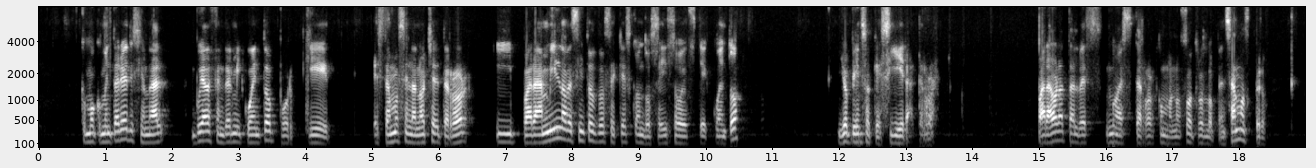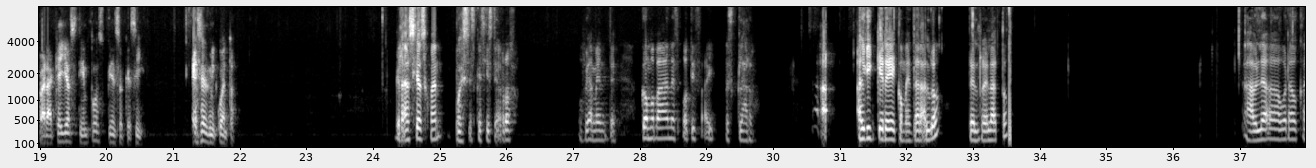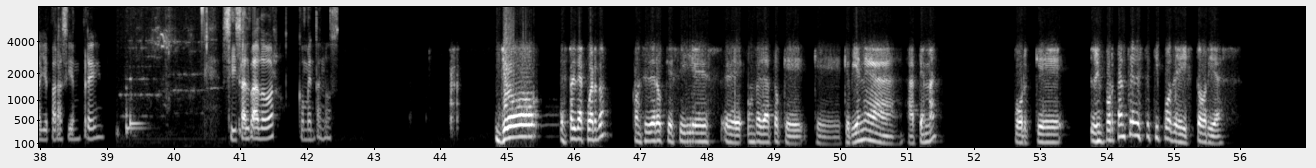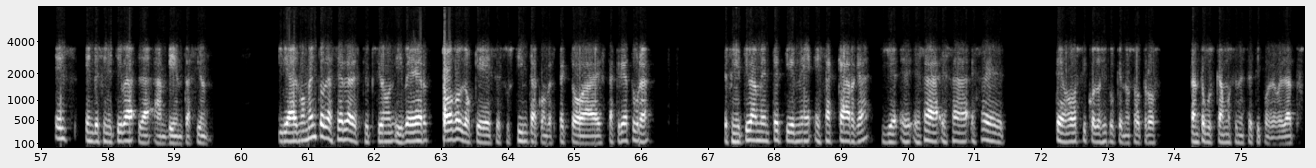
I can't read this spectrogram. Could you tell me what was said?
como comentario adicional, voy a defender mi cuento porque estamos en la noche de terror y para 1912, que es cuando se hizo este cuento, yo pienso que sí era terror. Para ahora tal vez no es terror como nosotros lo pensamos, pero para aquellos tiempos pienso que sí. Ese es mi cuento. Gracias, Juan. Pues es que sí es terror. Obviamente. ¿Cómo va en Spotify? Pues claro. Ah, ¿Alguien quiere comentar algo del relato? Habla ahora o calle para siempre. Sí, Salvador, coméntanos. Yo estoy de acuerdo. Considero que sí es eh, un relato que, que, viene a, a tema, porque lo importante de este tipo de historias es, en definitiva, la ambientación. Y al momento de hacer la descripción y ver todo lo que se suscita con respecto a esta criatura, definitivamente tiene esa carga y eh, esa, esa, ese terror psicológico que nosotros tanto buscamos en este tipo de relatos.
